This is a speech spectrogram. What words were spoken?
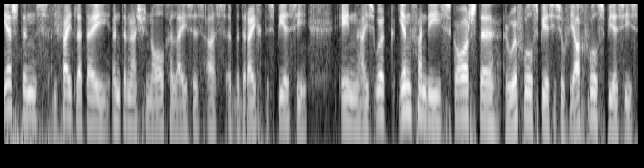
Eerstens die feit dat hy internasionaal gelys is as 'n bedreigde spesies en hy's ook een van die skaarsste roofvoëlspesies of jagvoëlspesies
